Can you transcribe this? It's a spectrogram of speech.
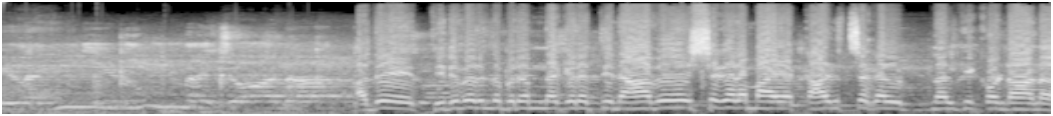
ഇളങ്ങിടുന്ന ജ്വാല. അതെ തിരുവനന്തപുരം നഗരത്തിന് ആവേശകരമായ കാഴ്ചകൾ നൽകിക്കൊണ്ടാണ്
